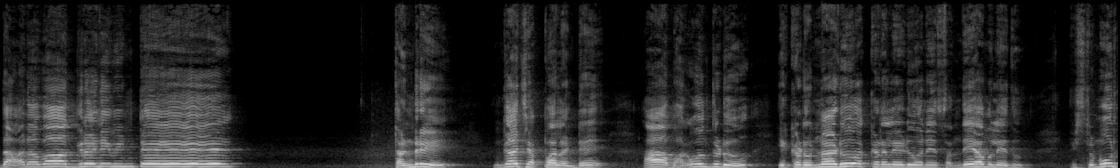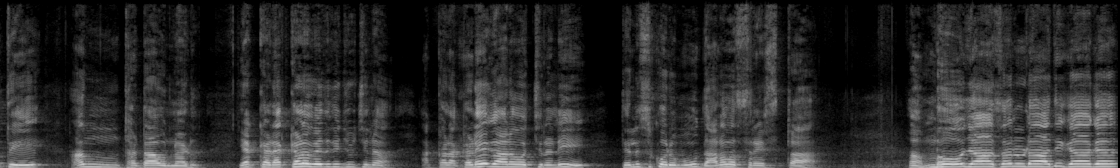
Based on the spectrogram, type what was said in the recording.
దానవాగ్రణి వింటే. తండ్రి ఇంకా చెప్పాలంటే ఆ భగవంతుడు ఇక్కడున్నాడు అక్కడ లేడు అనే సందేహం లేదు. విష్ణుమూర్తి అంతటా ఉన్నాడు. ఎక్కడెక్కడ వెదిగి చూచినా అక్కడక్కడే గానవచ్చునని తెలుసుకొనుము దానవశ్రేష్ఠ అంభోజాసనుడాదిగాగ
